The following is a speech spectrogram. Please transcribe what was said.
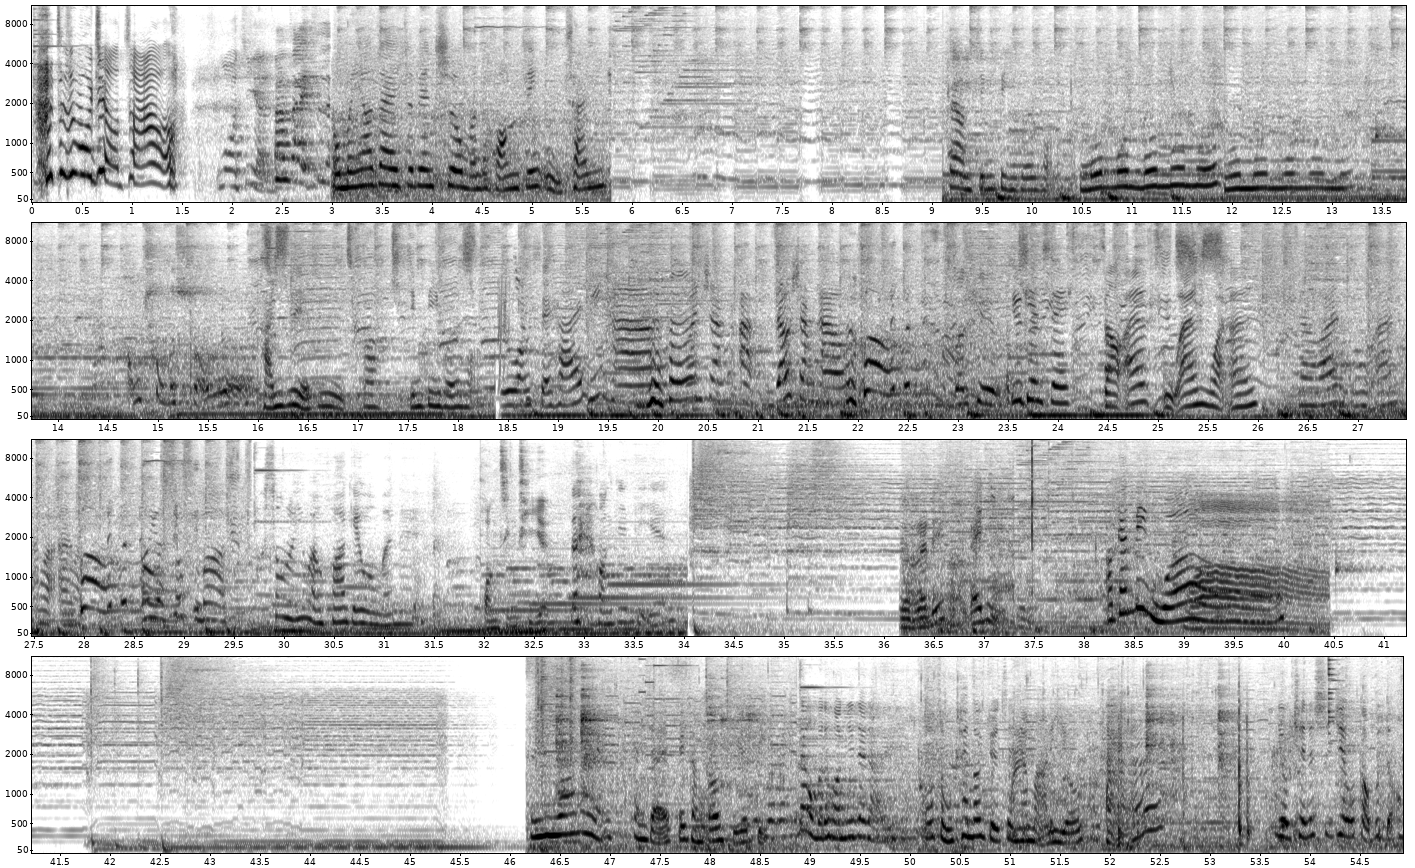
这是默契好渣哦。默契很大，再一次。我们要在这边吃我们的黄金午餐，非常金碧辉煌。摸摸摸摸摸摸摸摸摸摸，好丑的手哦！盘子也是哦，金碧辉煌。如王 say hi，你好，晚上啊，早上好。so cute。You can say 早安、午安、晚安。早安，午安，晚安。哦哟，so smart！送了一碗花给我们呢。黄金体验。对，黄金体验。You ready? Ready？好干净哇！哇！很压呢，看起来非常高级的饼。那我们的黄金在哪里？我怎么看都觉得这很像马里欧。啊，有钱的世界我搞不懂。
